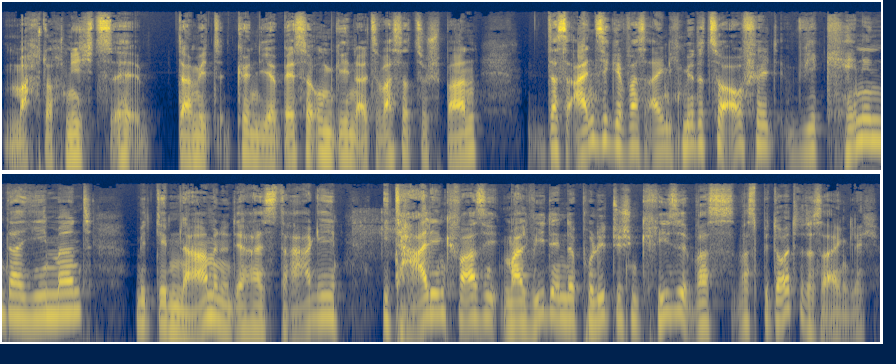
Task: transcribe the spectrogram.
macht doch nichts. Äh, damit können die ja besser umgehen, als Wasser zu sparen. Das Einzige, was eigentlich mir dazu auffällt, wir kennen da jemand mit dem Namen und der heißt Draghi. Italien quasi mal wieder in der politischen Krise. Was, was bedeutet das eigentlich?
